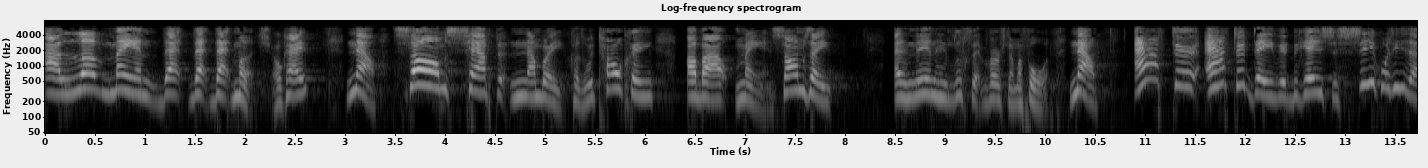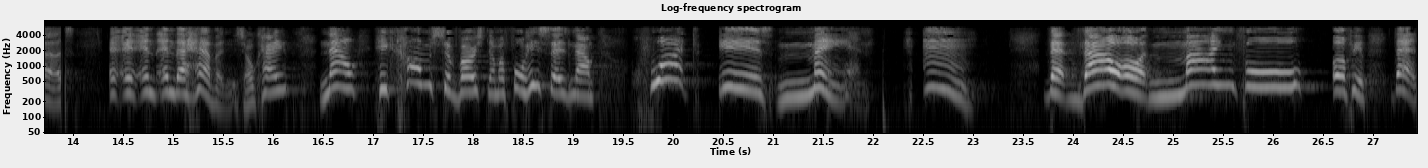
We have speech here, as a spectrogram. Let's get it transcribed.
I love man that, that, that much. Okay? Now, Psalms chapter number eight, because we're talking about man. Psalms eight, And then he looks at verse number four. Now, after after David begins to see what he does in, in, in the heavens, okay? Now he comes to verse number four. He says, Now, what is man? Mm, that thou art mindful of him, that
